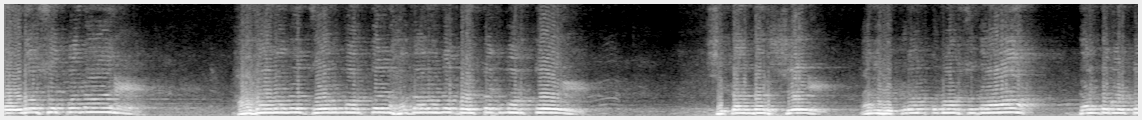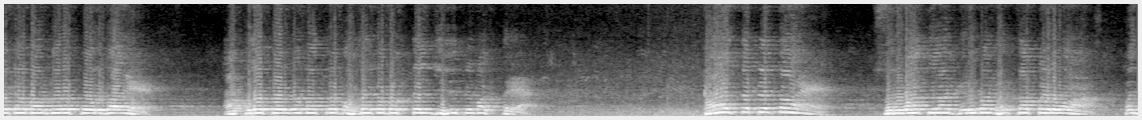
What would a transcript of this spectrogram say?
एवढं सोपं नाही. हजारानं जोर मारतोय हजारानं बैठक मारतोय. सिकंदर शेख आणि विक्रम कुमार सुद्धा दंड बैठका मारणार पोरगा आहे. आपलं पोरग मात्र भाज्या बघतंय जिलिपी बघताय काय तब्येत आहे? सुरुवातीला गरीबा घरचा पैलवा पण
